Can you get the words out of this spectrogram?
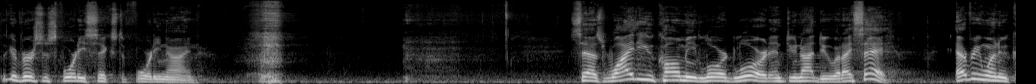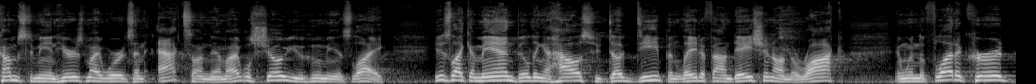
Look at verses 46 to 49. It says, Why do you call me Lord, Lord, and do not do what I say? Everyone who comes to me and hears my words and acts on them, I will show you whom he is like. He is like a man building a house who dug deep and laid a foundation on the rock. And when the flood occurred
